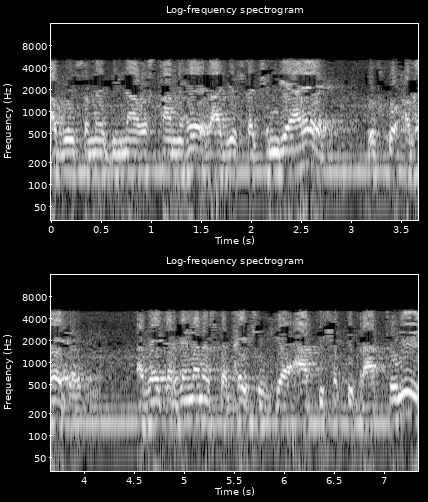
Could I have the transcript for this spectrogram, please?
अब उस समय दीनावस्था में है, राज्य उसका छिन गया है तो उसको अभय कर दें। अभय कर देंगे ना उसका भय छूट जाए, आपकी शक्ति प्राप्त होगी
